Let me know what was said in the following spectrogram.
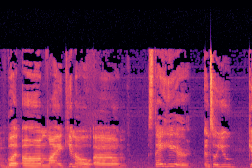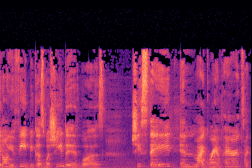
Mhm. but um like you know um stay here until you get on your feet. Because what she did was she stayed in my grandparents like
